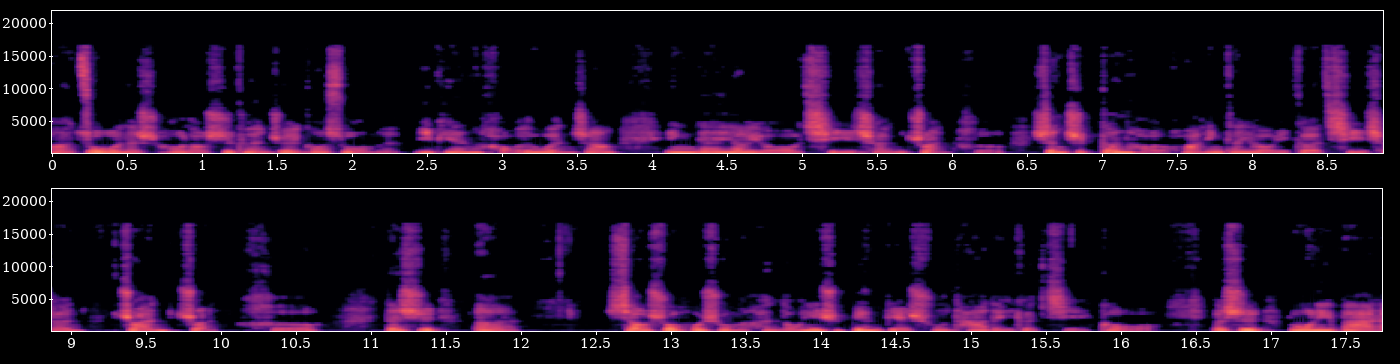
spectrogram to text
呃作文的时候，老师可能就会告诉我们，一篇好的文章应该要有起承转合，甚至更好的话，应该要有一个起承转转合。但是呃，小说或许我们很容易去辨别出它的一个结构哦。可是如果你把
